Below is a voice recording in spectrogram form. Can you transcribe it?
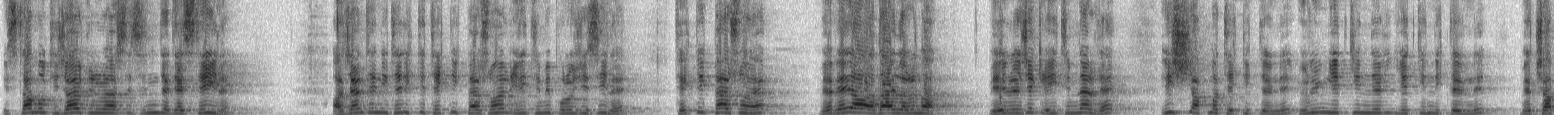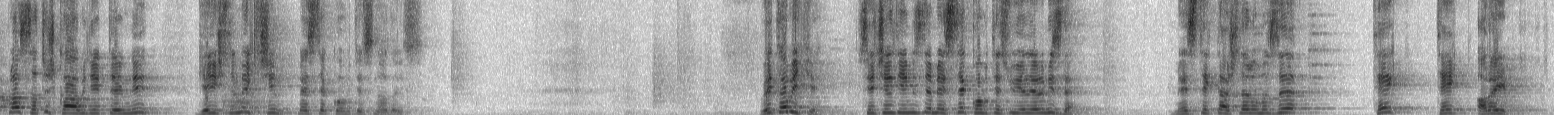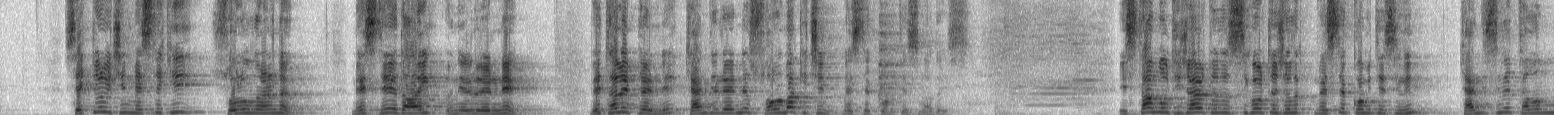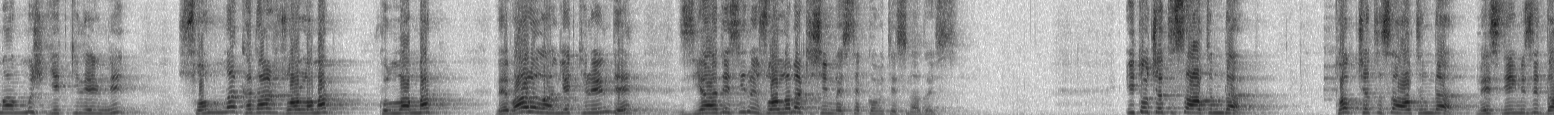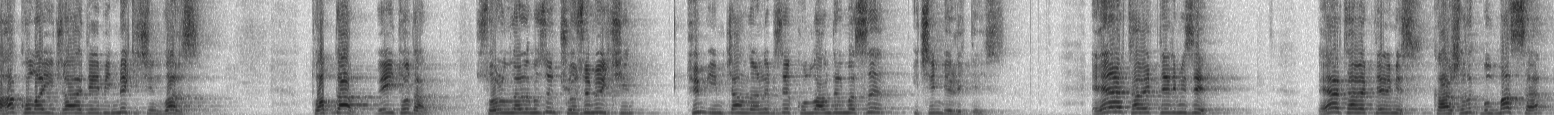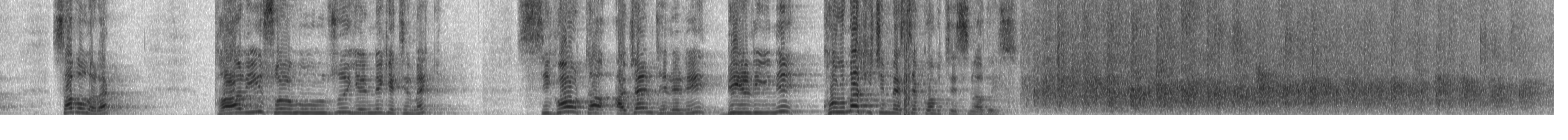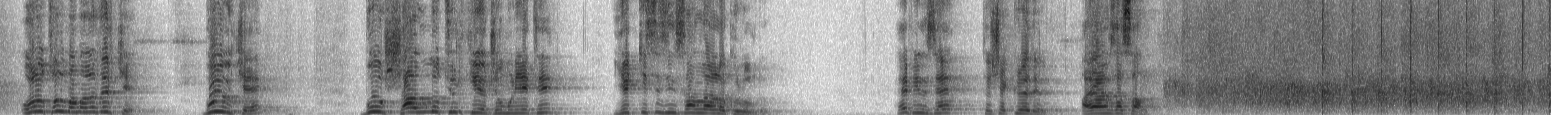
İstanbul Ticaret Üniversitesi'nin de desteğiyle acente nitelikli teknik personel eğitimi projesiyle teknik personel ve veya adaylarına verilecek eğitimlerle iş yapma tekniklerini, ürün yetkinleri, yetkinliklerini ve çapraz satış kabiliyetlerini geliştirmek için meslek komitesine adayız. Ve tabii ki seçildiğimizde meslek komitesi üyelerimiz de meslektaşlarımızı tek tek arayıp sektör için mesleki sorunlarını, mesleğe dair önerilerini ve taleplerini kendilerine sormak için meslek komitesine adayız. İstanbul Ticaret Odası Sigortacılık Meslek Komitesi'nin kendisine tanımlanmış yetkilerini sonuna kadar zorlamak, kullanmak ve var olan yetkilerini de ziyadesiyle zorlamak için meslek komitesine adayız. İTO çatısı altında, top çatısı altında mesleğimizi daha kolay icra edebilmek için varız. TOP'dan ve İTO'dan sorunlarımızın çözümü için tüm imkanlarını bize kullandırması için birlikteyiz. Eğer taleplerimizi eğer taleplerimiz karşılık bulmazsa SAB olarak tarihi sorumluluğumuzu yerine getirmek, sigorta acenteleri birliğini korumak için meslek komitesinin adayız. Unutulmamalıdır ki bu ülke, bu şanlı Türkiye Cumhuriyeti yetkisiz insanlarla kuruldu. Hepinize teşekkür ederim. Ayağınıza sağlık.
